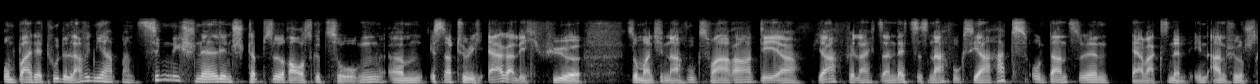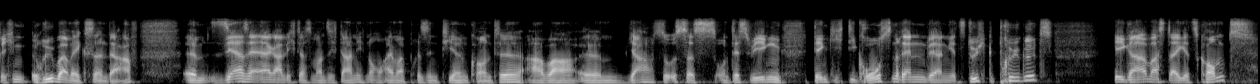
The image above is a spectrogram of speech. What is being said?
Und bei der Tour de l'Avenir hat man ziemlich schnell den Stöpsel rausgezogen. Ähm, ist natürlich ärgerlich für so manche Nachwuchsfahrer, der ja vielleicht sein letztes Nachwuchsjahr hat und dann zu den Erwachsenen in Anführungsstrichen rüberwechseln darf. Ähm, sehr, sehr ärgerlich, dass man sich da nicht noch einmal präsentieren konnte. Aber ähm, ja, so ist das. Und deswegen denke ich, die großen Rennen werden jetzt durchgeprügelt. Egal, was da jetzt kommt.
